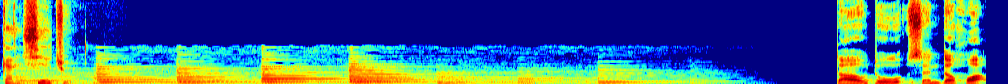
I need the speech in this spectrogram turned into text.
感谢主。导读神的话，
